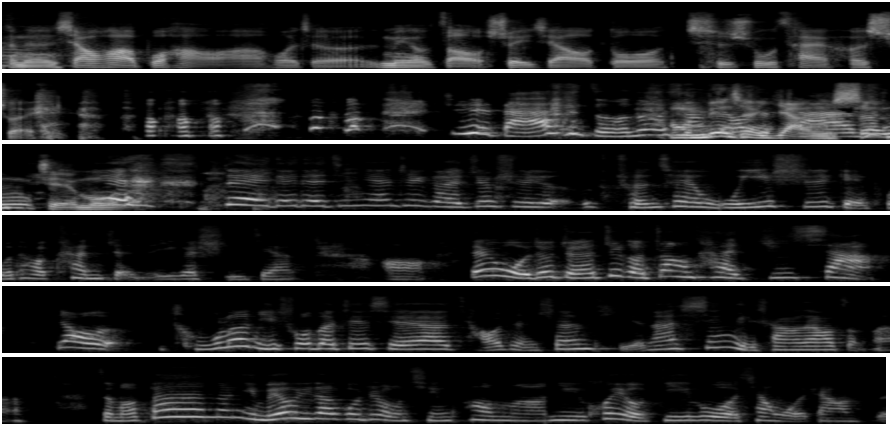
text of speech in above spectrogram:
可能嗯消化不好啊，或者没有早睡觉，多吃蔬菜喝水。这些答案怎么那么像我们变成养生节目。对对对，今天这个就是纯粹吴医师给葡萄看诊的一个时间啊。但是我就觉得这个状态之下，要除了你说的这些调整身体，那心理上要怎么怎么办呢？你没有遇到过这种情况吗？你会有低落像我这样子的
